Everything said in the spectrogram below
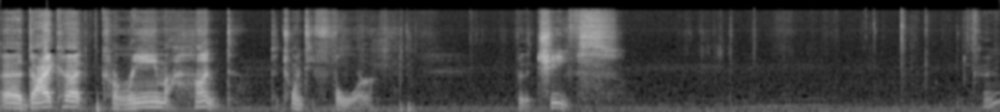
Uh, die cut Kareem Hunt to 24 for the Chiefs. Okay.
